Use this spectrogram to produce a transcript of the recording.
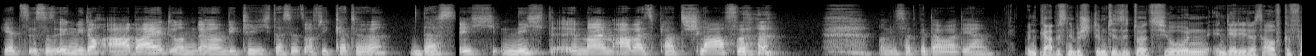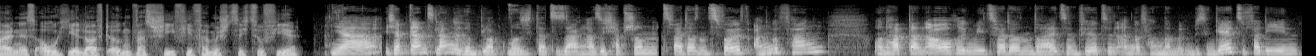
jetzt ist das irgendwie doch Arbeit und äh, wie kriege ich das jetzt auf die Kette, dass ich nicht in meinem Arbeitsplatz schlafe. Und es hat gedauert, ja. Und gab es eine bestimmte Situation, in der dir das aufgefallen ist? Oh, hier läuft irgendwas schief, hier vermischt sich zu viel? Ja, ich habe ganz lange geblockt, muss ich dazu sagen. Also ich habe schon 2012 angefangen und habe dann auch irgendwie 2013, 14 angefangen, damit ein bisschen Geld zu verdienen.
